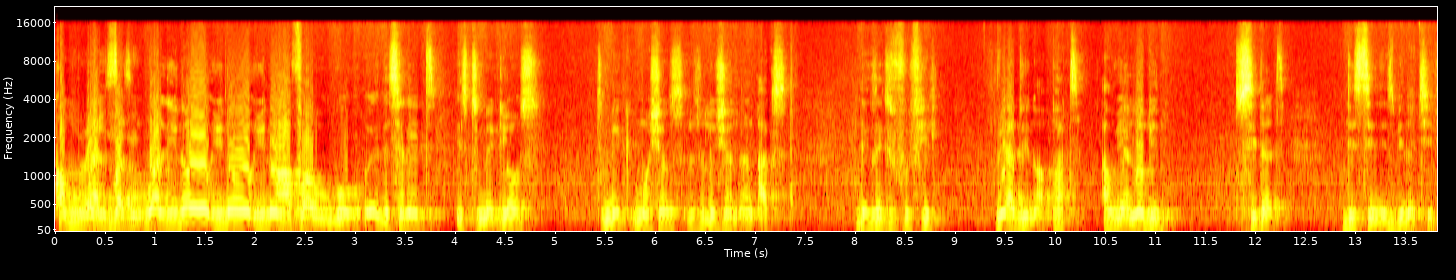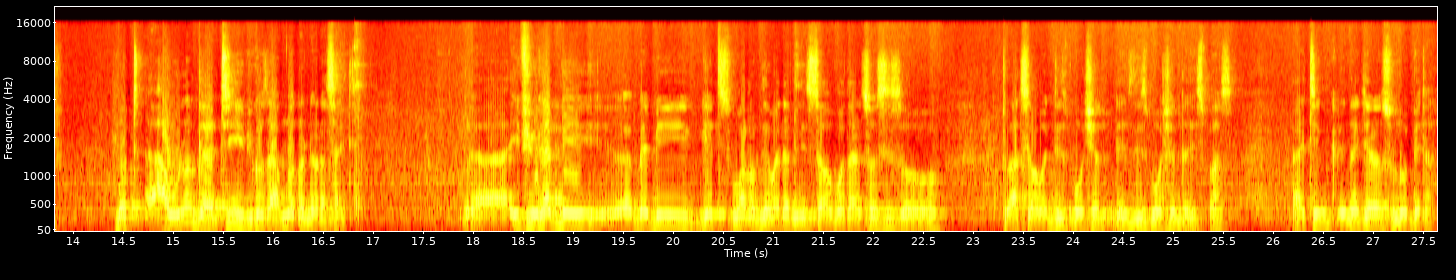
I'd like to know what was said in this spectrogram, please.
come well, rainy season? Well, you know, you know, you know how far we go. The Senate is to make laws, to make motions, resolution, and ask the executive to fulfill. We are doing our part, and we are lobbying to see that this thing is being achieved. But I will not guarantee you because I'm not on the other side. Uh, if you help me, uh, maybe get one of the other Minister of Water Resources or to ask him about this motion, there's this motion that is passed. I think Nigerians will know better.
